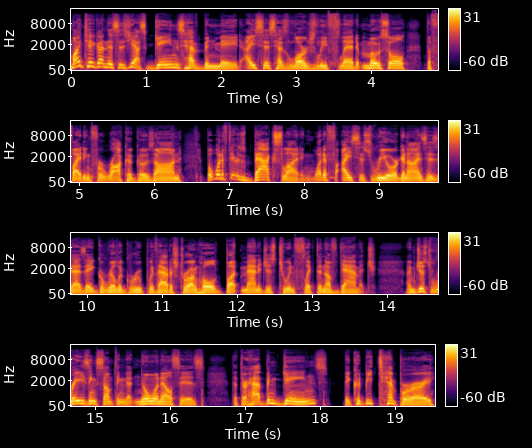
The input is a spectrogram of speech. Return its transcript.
My take on this is yes, gains have been made. ISIS has largely fled Mosul. The fighting for Raqqa goes on. But what if there's backsliding? What if ISIS reorganizes as a guerrilla group without a stronghold but manages to inflict enough damage? I'm just raising something that no one else is that there have been gains. They could be temporary.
